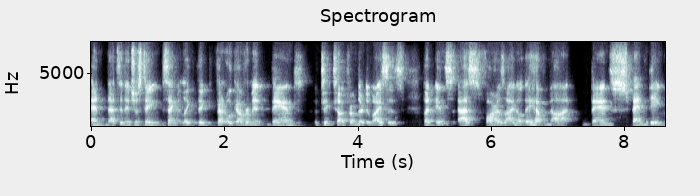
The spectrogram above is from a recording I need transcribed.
and that's an interesting segment. Like the federal government banned TikTok from their devices, but in, as far as I know, they have not banned spending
